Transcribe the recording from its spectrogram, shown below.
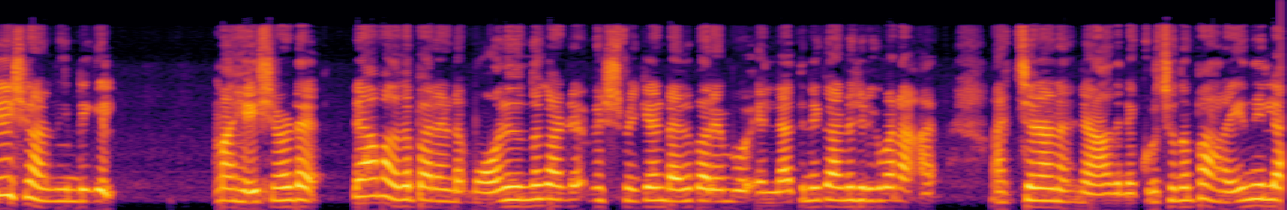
ശേഷമാണെന്നുണ്ടെങ്കിൽ മഹേഷിനോട് രാമ അത് പറയണ്ട. മോൻ ഇതൊന്നും കണ്ട് വിഷമിക്കേണ്ട എന്ന് പറയുമ്പോൾ എല്ലാത്തിനെയും കണ്ട് ശരിക്കും പറഞ്ഞ അച്ഛനാണ്. ഞാൻ അതിനെ കുറിച്ചൊന്നും പറയുന്നില്ല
